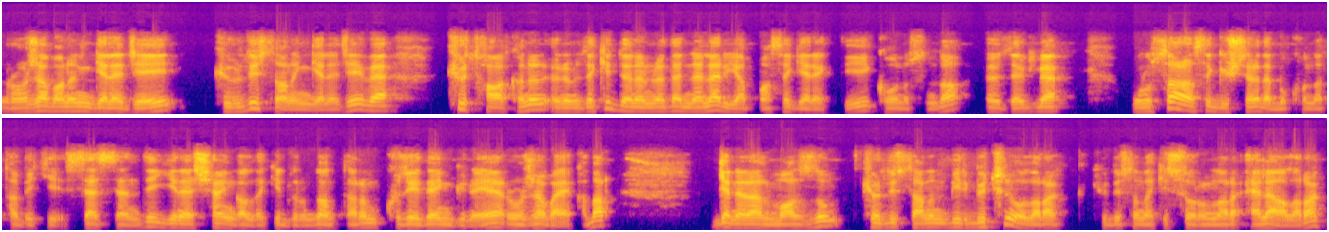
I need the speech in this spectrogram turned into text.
Rojava'nın geleceği, Kürdistan'ın geleceği ve Kürt halkının önümüzdeki dönemlerde neler yapması gerektiği konusunda özellikle uluslararası güçlere de bu konuda tabii ki seslendi. Yine Şengal'daki durumdan tarım kuzeyden güneye Rojava'ya kadar General Mazlum Kürdistan'ın bir bütün olarak Kürdistan'daki sorunları ele alarak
